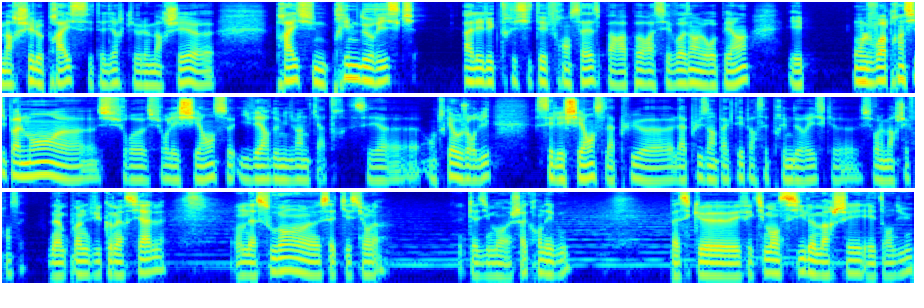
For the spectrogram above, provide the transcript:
marché le price, c'est-à-dire que le marché price une prime de risque à l'électricité française par rapport à ses voisins européens. Et on le voit principalement sur, sur l'échéance hiver 2024. C'est en tout cas aujourd'hui, c'est l'échéance la plus, euh, la plus impactée par cette prime de risque euh, sur le marché français. D'un point de vue commercial, on a souvent euh, cette question-là, quasiment à chaque rendez-vous. Parce que, effectivement, si le marché est tendu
